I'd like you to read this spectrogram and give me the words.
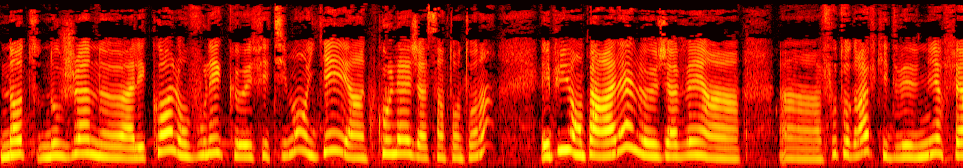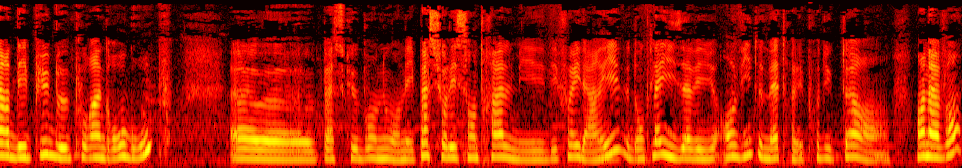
notre, nos jeunes euh, à l'école, on voulait qu'effectivement il y ait un collège à Saint-Antonin. Et puis en parallèle, j'avais un, un photographe qui devait venir faire des pubs pour un gros groupe. Euh, parce que bon, nous, on n'est pas sur les centrales, mais des fois, il arrive. Donc là, ils avaient envie de mettre les producteurs en, avant.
